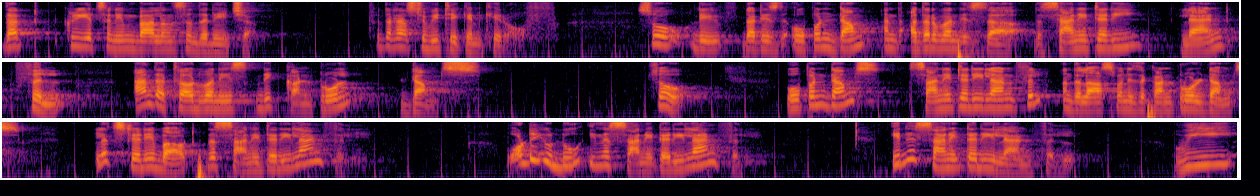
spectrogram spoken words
That creates an imbalance in the nature. So that has to be taken care of. So the, that is the open dump and the other one is the, the sanitary landfill and the third one is the control dumps. So open dumps, sanitary landfill and the last one is the control dumps. Let's study about the sanitary landfill. What do you do in a sanitary landfill? In a sanitary landfill, we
